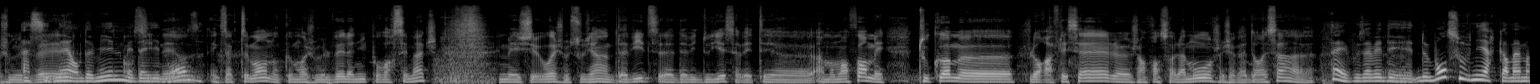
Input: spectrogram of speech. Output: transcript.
Je me À levais- Sydney en 2000, en médaillé de bronze. euh, Exactement. Donc moi, je me levais la nuit pour voir ces matchs. Mais je, ouais, je me souviens, David, David Douillet, ça avait été euh, un moment fort. Mais tout comme Laura Flessel, Jean-François Lamour, j'avais adoré ça. Euh. Vous avez de bons souvenirs quand même.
